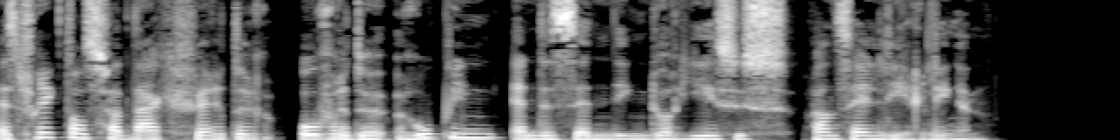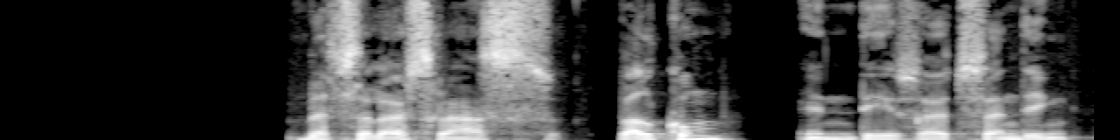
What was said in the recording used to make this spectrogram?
Hij spreekt ons vandaag verder over de roeping en de zending door Jezus van zijn leerlingen. Beste luisteraars, welkom in deze uitzending,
